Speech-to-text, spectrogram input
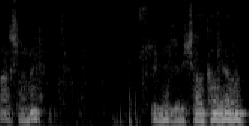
Ondan sonra suyumuzu bir çalkalayalım.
